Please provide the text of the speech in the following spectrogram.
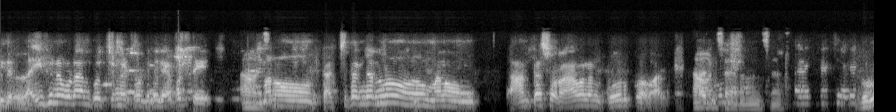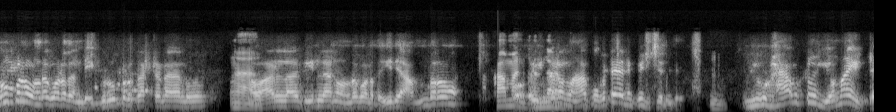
ఇది లైఫ్ ఇవ్వడానికి వచ్చినటువంటిది కాబట్టి మనం ఖచ్చితంగాను మనం ఆంపేస్ రావాలని కోరుకోవాలి. గ్రూపులు ఉండకూడదండి. గ్రూపులు కట్టడాలు వాళ్ళ వీళ్ళని ఉండకూడదు. ఇది అందరం ఇక్కడ నాకు ఒకటే అనిపించింది. యూ హ్యావ్ టు యునైట్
